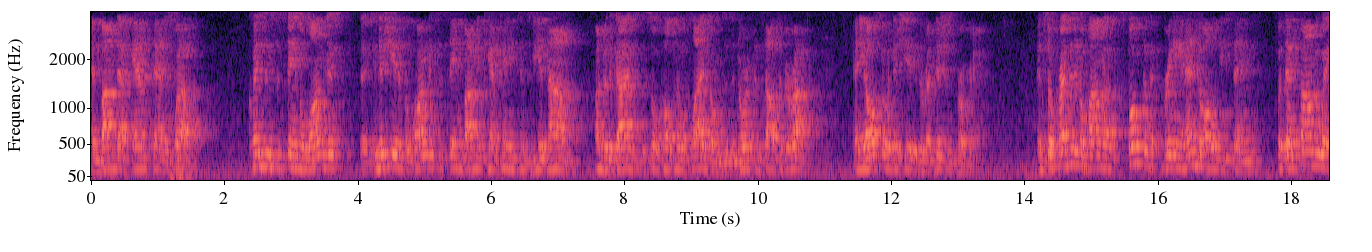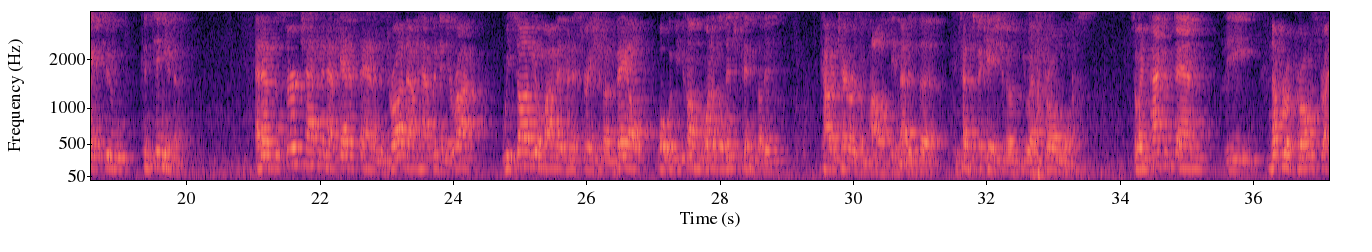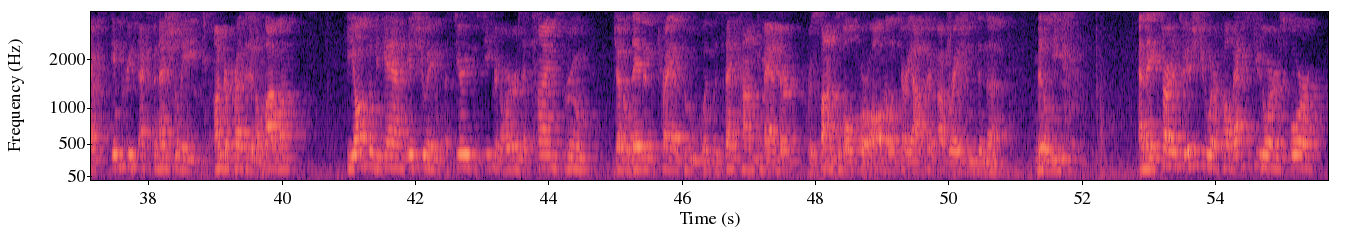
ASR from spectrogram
and bombed Afghanistan as well. Clinton sustained the longest uh, initiated the longest sustained bombing campaign since Vietnam under the guise of the so-called no-fly zones in the north and south of Iraq. And he also initiated the rendition program. And so President Obama spoke of bringing an end to all of these things, but then found a way to continue them. And as the surge happened in Afghanistan and the drawdown happened in Iraq, we saw the Obama administration unveil what would become one of the linchpins of its counterterrorism policy, and that is the intensification of US drone wars. So in Pakistan, the number of drone strikes increased exponentially under President Obama. He also began issuing a series of secret orders at times through General David Petraeus, who was the CENTCOM commander responsible for all military op operations in the Middle East. And they started to issue what are called execute orders for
